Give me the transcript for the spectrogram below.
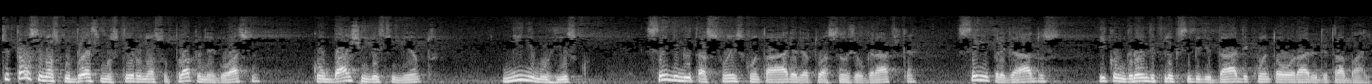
Que tal se nós pudéssemos ter o nosso próprio negócio, com baixo investimento, mínimo risco, sem limitações quanto à área de atuação geográfica, sem empregados e com grande flexibilidade quanto ao horário de trabalho?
